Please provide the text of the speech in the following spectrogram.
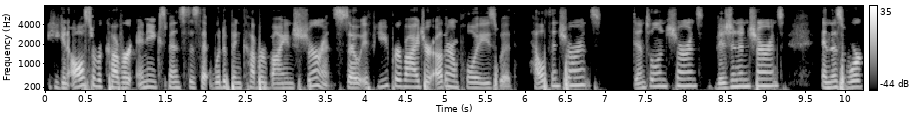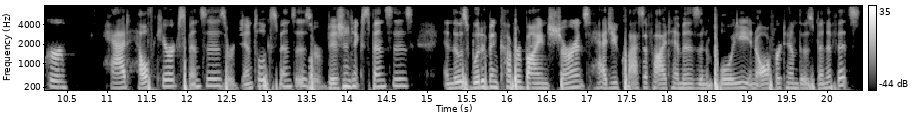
He can also recover any expenses that would have been covered by insurance. So if you provide your other employees with health insurance, dental insurance, vision insurance, and this worker had healthcare expenses or dental expenses or vision expenses, and those would have been covered by insurance had you classified him as an employee and offered him those benefits,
